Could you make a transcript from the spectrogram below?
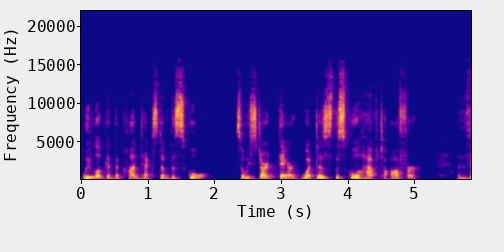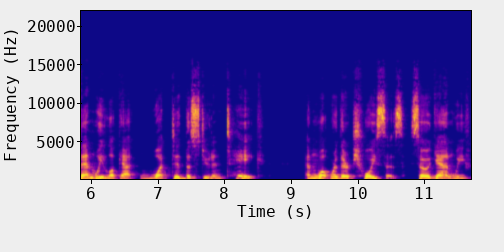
We look at the context of the school. So we start there. What does the school have to offer? Then we look at what did the student take and what were their choices. So again, we've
